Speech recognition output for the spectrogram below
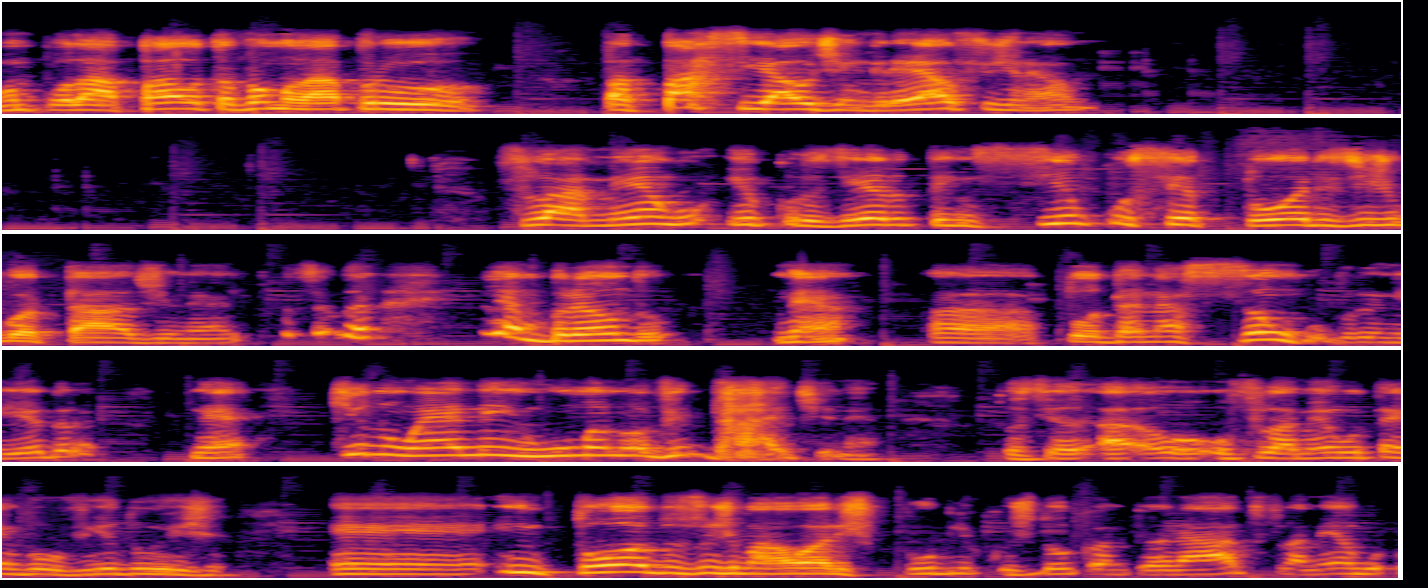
Vamos pular a pauta, vamos lá para parcial de ingressos, né? Flamengo e Cruzeiro têm cinco setores esgotados, né? Tá lembrando, né, a toda a nação rubro-negra, né, que não é nenhuma novidade, né? O Flamengo está envolvido é, em todos os maiores públicos do campeonato. O Flamengo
